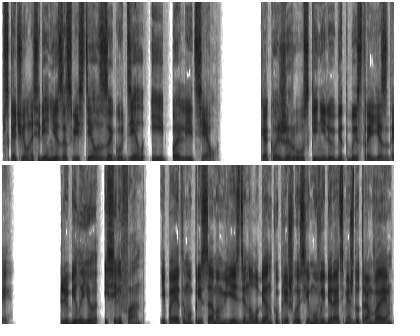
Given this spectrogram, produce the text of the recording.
вскочил на сиденье, засвистел, загудел и полетел. Какой же русский не любит быстрой езды? Любил ее и Селифан, и поэтому при самом въезде на Лубянку пришлось ему выбирать между трамваем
